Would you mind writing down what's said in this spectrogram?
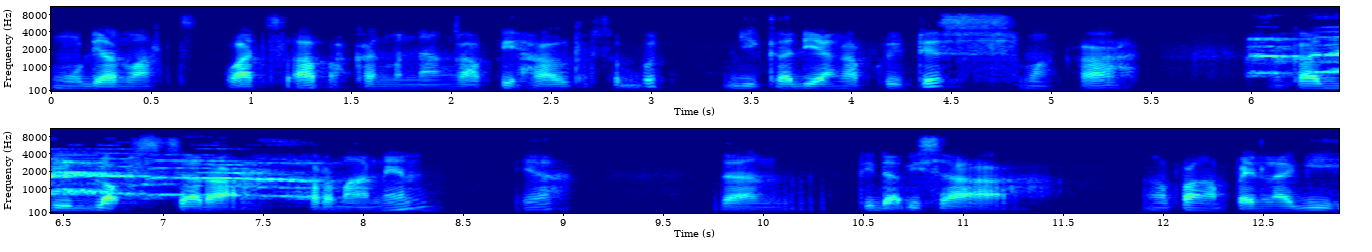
kemudian WhatsApp akan menanggapi hal tersebut. Jika dianggap kritis, maka akan diblok secara permanen ya dan tidak bisa ngapa-ngapain lagi.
